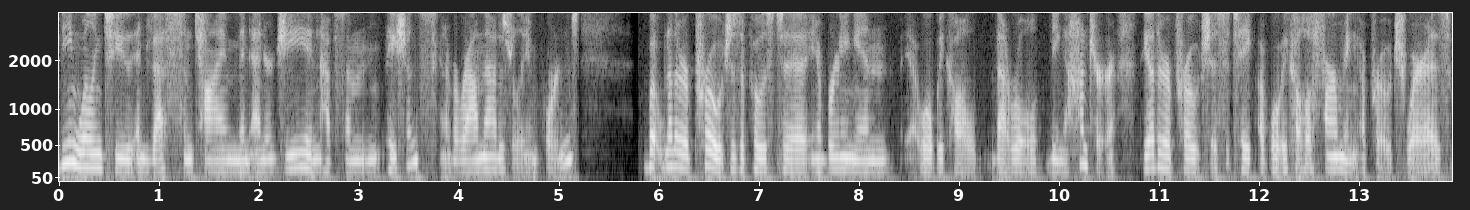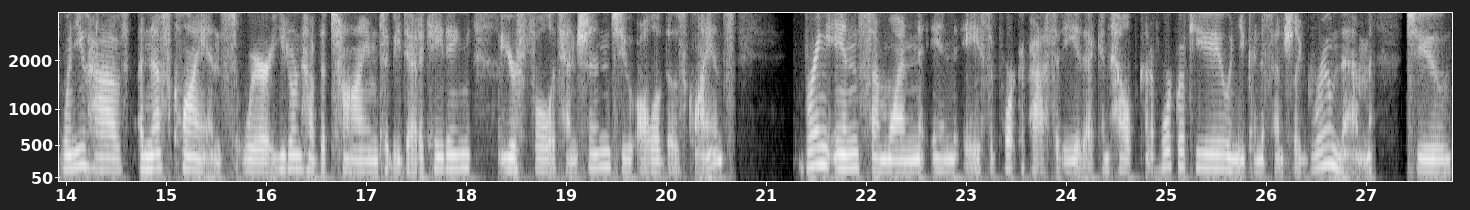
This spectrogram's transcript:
being willing to invest some time and energy and have some patience kind of around that is really important but another approach as opposed to you know bringing in what we call that role being a hunter. The other approach is to take what we call a farming approach whereas when you have enough clients where you don't have the time to be dedicating your full attention to all of those clients bring in someone in a support capacity that can help kind of work with you and you can essentially groom them to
